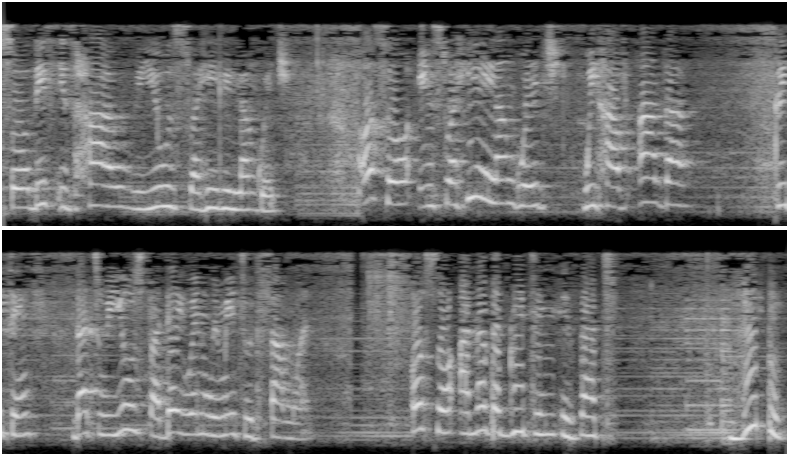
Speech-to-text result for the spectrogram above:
So this is how we use swahili language. Also in swahili language we have other greetings that we use per day when we meet with someone. Also another greeting is that vipi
